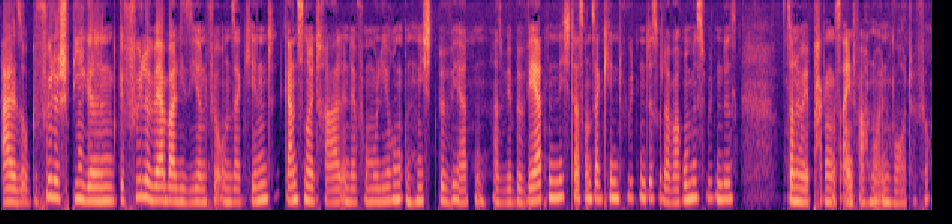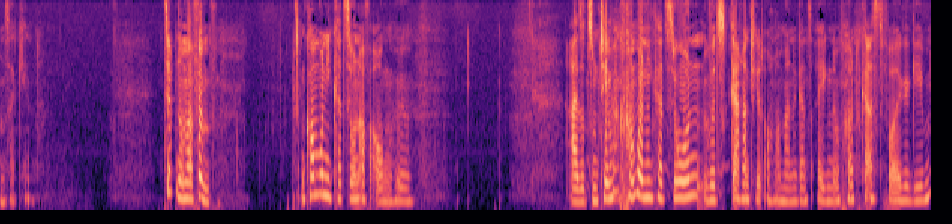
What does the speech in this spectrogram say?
Also Gefühle spiegeln, Gefühle verbalisieren für unser Kind, ganz neutral in der Formulierung und nicht bewerten. Also wir bewerten nicht, dass unser Kind wütend ist oder warum es wütend ist, sondern wir packen es einfach nur in Worte für unser Kind. Tipp Nummer 5. Kommunikation auf Augenhöhe. Also zum Thema Kommunikation wird es garantiert auch nochmal eine ganz eigene Podcast-Folge geben.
